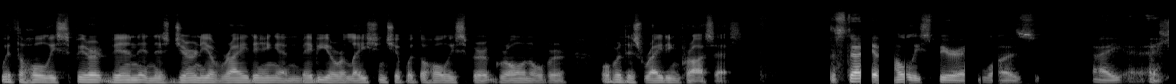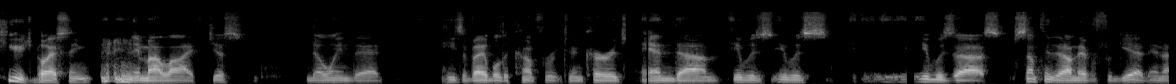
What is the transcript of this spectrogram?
with the Holy Spirit been in this journey of writing, and maybe your relationship with the Holy Spirit grown over over this writing process? The study of the Holy Spirit was a, a huge blessing in my life. Just knowing that He's available to comfort, to encourage, and um, it was it was it was uh, something that I'll never forget, and I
